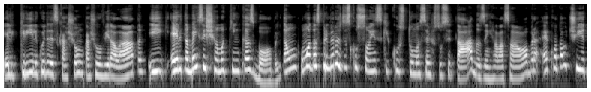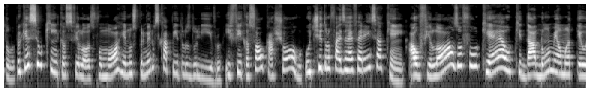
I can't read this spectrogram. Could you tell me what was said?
ele cria, ele cuida desse cachorro, um cachorro vira-lata, e ele também se chama Quincas Borba. Então, uma das primeiras discussões que costuma ser suscitadas em relação à obra é quanto ao título. Porque se o Quincas filósofo morre nos primeiros capítulos do livro e fica só o cachorro, o título faz referência a quem? Ao filósofo, que é o que dá nome a uma teoria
